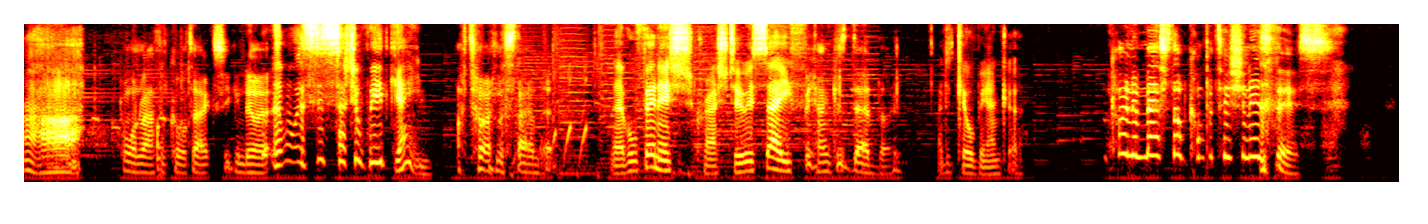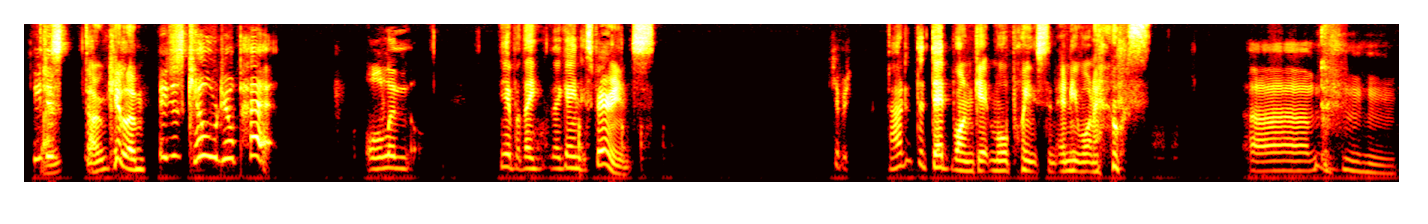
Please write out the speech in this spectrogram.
Ah, Come on, Wrath of Cortex, you can do it. this is such a weird game. I don't understand it. Level finish. Crash 2 is safe. Bianca's dead though. I did kill Bianca. What kind of messed up competition is this? You Don't, just don't kill him. you just killed your pet. All in. Yeah, but they, they gain experience. Yeah, but- How did the dead one get more points than anyone else? Um.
